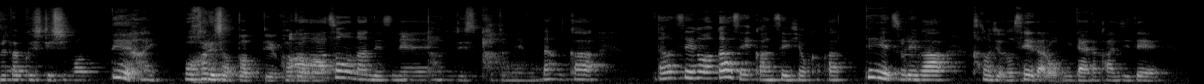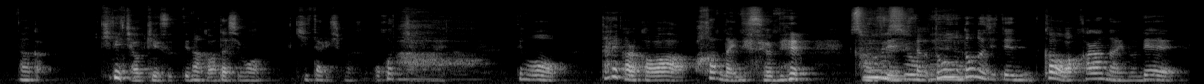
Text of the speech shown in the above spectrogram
冷たくしてしまって、はい、別れちゃったっていう方が。そうなんですね。いたんですけど。でもなんか、男性側が性感染症かかって、それが彼女のせいだろうみたいな感じで、なんか、切れちゃうケースってなんか私も聞いたりします。怒っちゃわな。いでも、誰からかはわかんないんですよね。感染した、ね、ど、どの時点かはわからないので、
